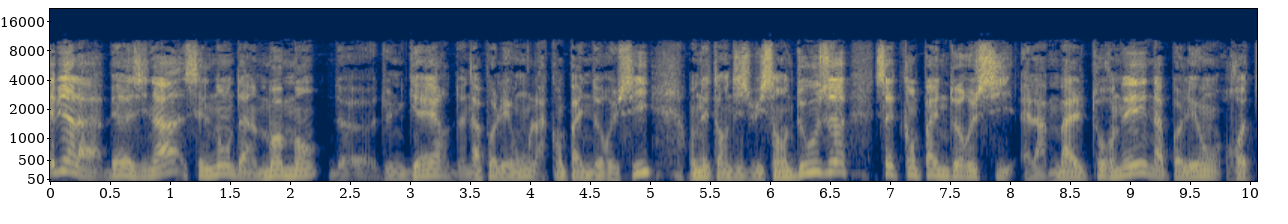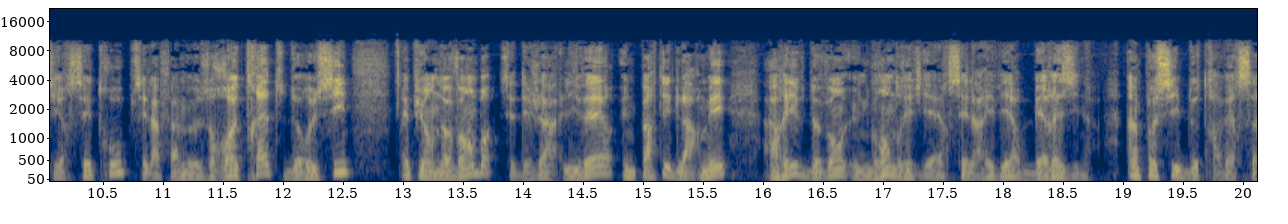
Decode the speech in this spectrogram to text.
Eh bien, la Bérésina, c'est le nom d'un moment d'une guerre de Napoléon, la campagne de Russie. On est en 1812. Cette campagne de Russie, elle a mal tourné. Napoléon retire ses troupes. C'est la fameuse retraite de Russie. Et puis en novembre, c'est déjà l'hiver, une partie de l'armée arrive devant une grande rivière. C'est la rivière Bérésina. Impossible de traverser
